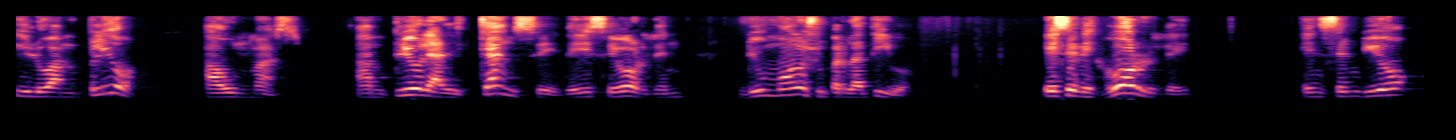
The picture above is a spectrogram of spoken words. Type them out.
y lo amplió aún más, amplió el alcance de ese orden de un modo superlativo ese desborde encendió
